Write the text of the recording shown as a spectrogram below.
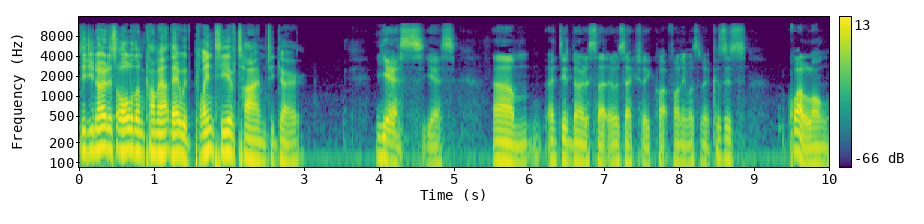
Did you notice all of them come out there with plenty of time to go? Yes, yes. Um, I did notice that it was actually quite funny, wasn't it? Because it's quite a long,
